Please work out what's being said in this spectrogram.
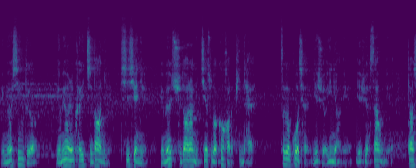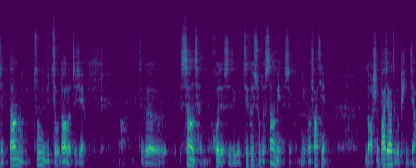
有没有心得？有没有人可以指导你、提携你？有没有渠道让你接触到更好的平台？这个过程也许要一两年，也许要三五年。但是当你终于走到了这些啊，这个。上层或者是这个这棵树的上面的时候，你会发现，老实巴交这个评价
